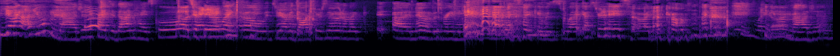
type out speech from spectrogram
Yeah. Like, can you imagine if I did that in high school? Oh, it's if raining, They were like, oh, do you have a doctor's note? And I'm like, uh, no, it was raining. but it's like it was wet yesterday, so I didn't come. Like, Oh my can God. you imagine?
